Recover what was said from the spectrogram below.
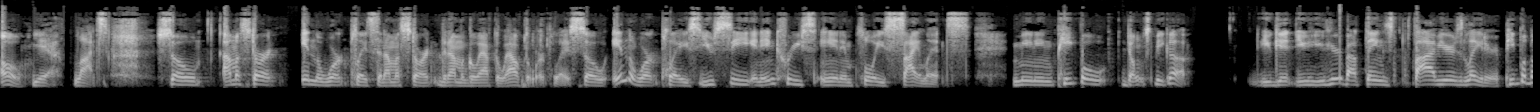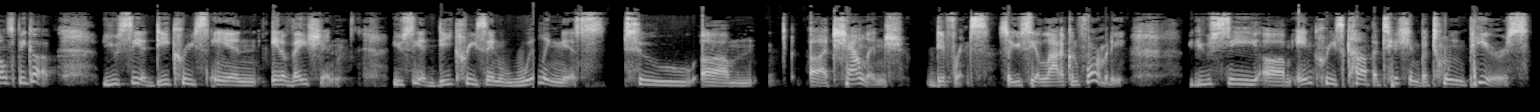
Oh yeah, lots. So I'm gonna start in the workplace, that I'm gonna start, that I'm gonna go after out the workplace. So in the workplace, you see an increase in employee silence, meaning people don't speak up. You get you, you hear about things five years later. People don't speak up. You see a decrease in innovation. You see a decrease in willingness to um, uh, challenge difference. So you see a lot of conformity you see um, increased competition between peers.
